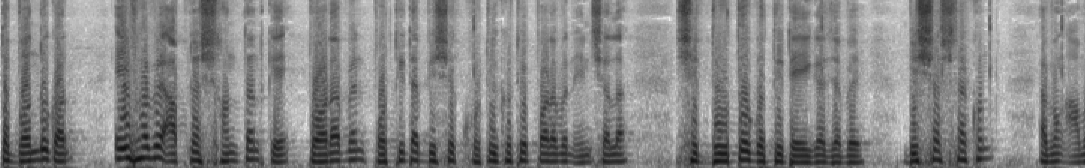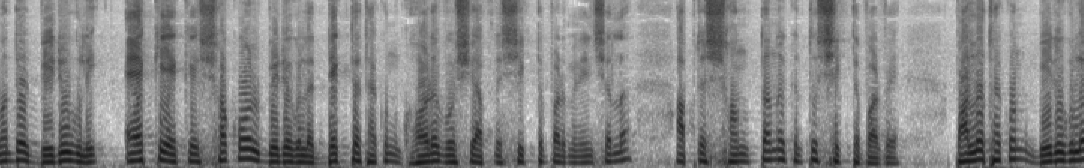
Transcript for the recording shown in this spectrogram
তো বন্ধুগণ, এইভাবে আপনার সন্তানকে পড়াবেন, প্রতিটা বিষয়ে খুঁটি খুঁটি পড়াবেন ইনশাল্লাহ সে দ্রুত গতিতে এগিয়ে যাবে। বিশ্বাস রাখুন এবং আমাদের ভিডিওগুলি একে একে সকল ভিডিওগুলো দেখতে থাকুন, ঘরে বসে আপনি শিখতে পারবেন ইনশাল্লাহ আপনার সন্তানও কিন্তু শিখতে পারবে। ভালো থাকুন, ভিডিওগুলো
